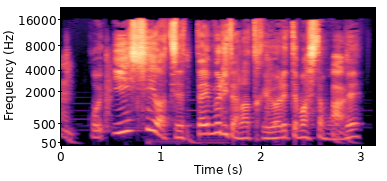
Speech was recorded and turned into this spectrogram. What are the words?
うんこう EC は絶対無理だなとか言われてましたもんね。はで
